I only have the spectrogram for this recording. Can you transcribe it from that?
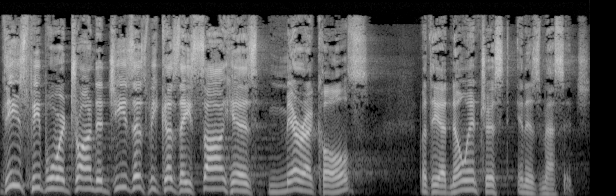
These people were drawn to Jesus because they saw his miracles, but they had no interest in his message.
